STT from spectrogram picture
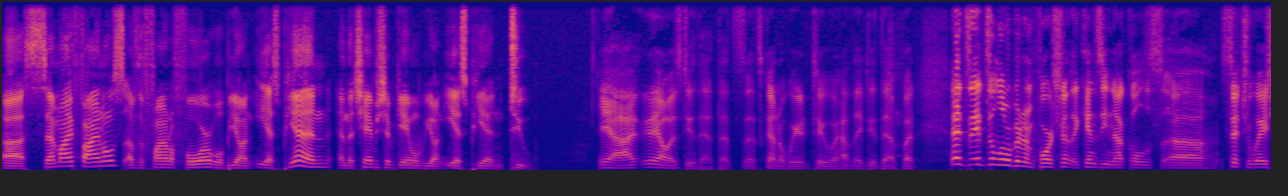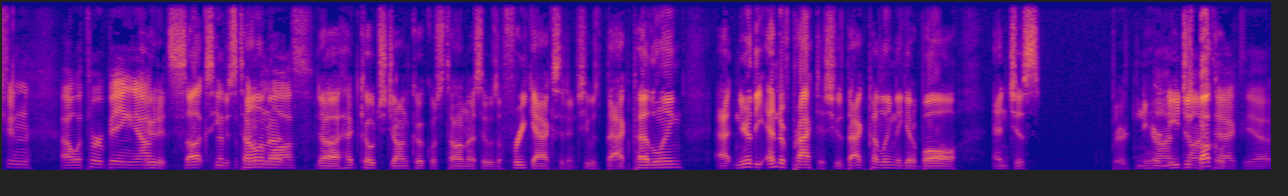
Uh, semifinals of the Final Four will be on ESPN, and the championship game will be on ESPN two. Yeah, I- they always do that. That's that's kind of weird too how they do that. But it's it's a little bit unfortunate that Kenzie Knuckles' uh, situation uh, with her being out. Dude, it sucks. He was a bit of telling us, uh, head coach John Cook was telling us it was a freak accident. She was backpedaling at near the end of practice. She was backpedaling to get a ball and just her, her knee just buckled. Yeah,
